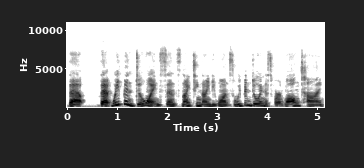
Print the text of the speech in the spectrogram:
that that we've been doing since 1991. So we've been doing this for a long time,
